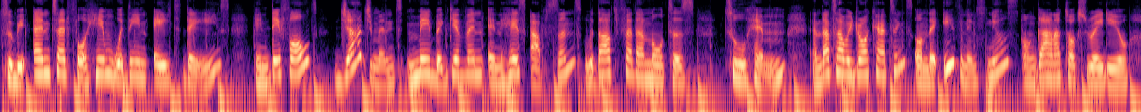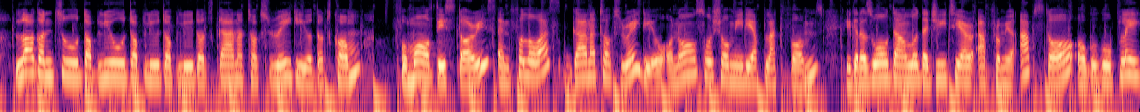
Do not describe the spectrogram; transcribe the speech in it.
to be entered for him within eight days. In default, judgment may be given in his absence without further notice to him. And that's how we draw curtains on the evening's news on Ghana Talks Radio. Log on to www.ghanatalksradio.com for more of these stories and follow us, Ghana Talks Radio, on all social media platforms. You can as well download the GTR app from your App Store or Google Play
